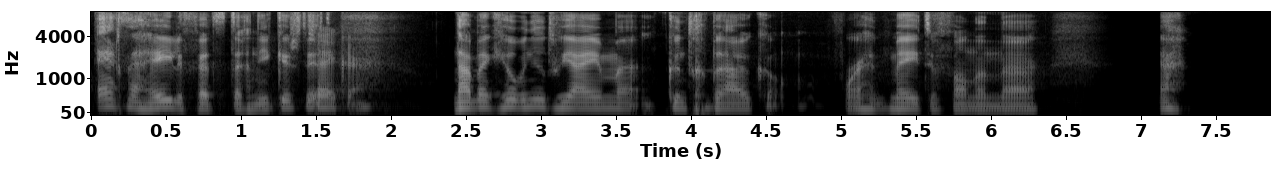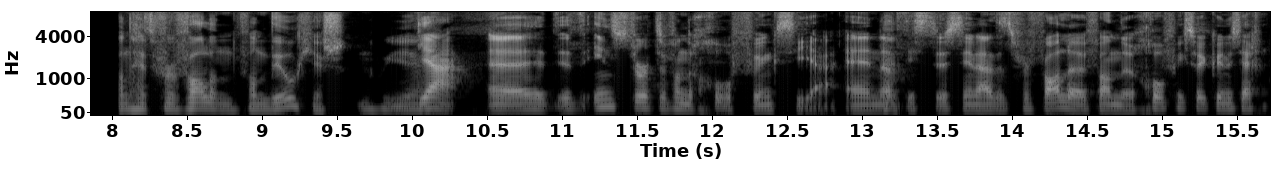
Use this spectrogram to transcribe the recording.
echt een hele vette techniek is dit. Zeker. Nou ben ik heel benieuwd hoe jij hem eh, kunt gebruiken voor het meten van een, eh, van het vervallen van deeltjes. Je, Ja, eh, het, het instorten van de golffunctie, ja. En dat is dus inderdaad het vervallen van de golffunctie, zou je kunnen zeggen.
